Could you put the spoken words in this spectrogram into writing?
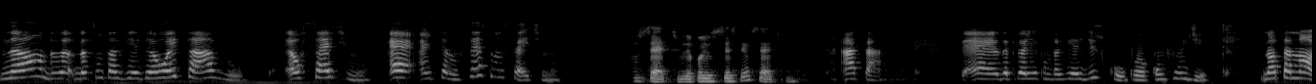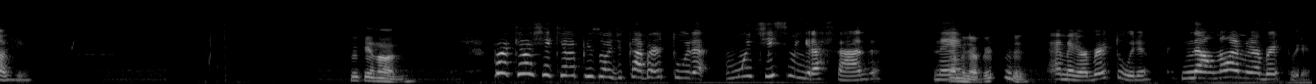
Não, da- das fantasias é o oitavo. É o sétimo. É, a gente tá no sexto ou no sétimo? O sétimo. Depois do sexto tem o sétimo. Ah, tá. É, os episódios de fantasias, desculpa, eu confundi. Nota 9. Por que nove? Porque eu achei que é um episódio com a abertura muitíssimo engraçada, né? É a melhor abertura. É a melhor abertura. Não, não é a melhor abertura.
